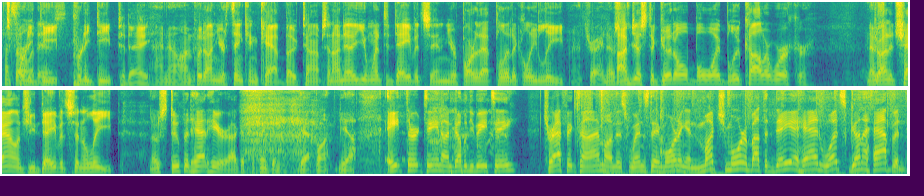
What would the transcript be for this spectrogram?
That's it's pretty all it deep, is. pretty deep today. I know. I'm. Put on your thinking cap, Bo Thompson. I know you went to Davidson. You're part of that political elite. That's right. No, I'm just a good old boy, blue collar worker, no, trying to challenge you, Davidson elite. No stupid hat here. I got the thinking cap on. Yeah. 813 on WBT. Traffic time on this Wednesday morning and much more about the day ahead. What's going to happen?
